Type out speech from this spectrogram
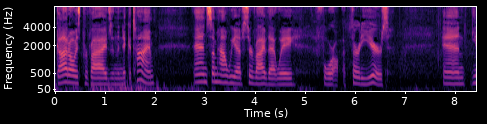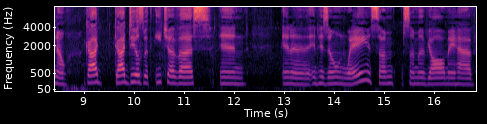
God always provides in the nick of time. And somehow we have survived that way for 30 years. And, you know, God God deals with each of us in in a in his own way. Some some of y'all may have,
